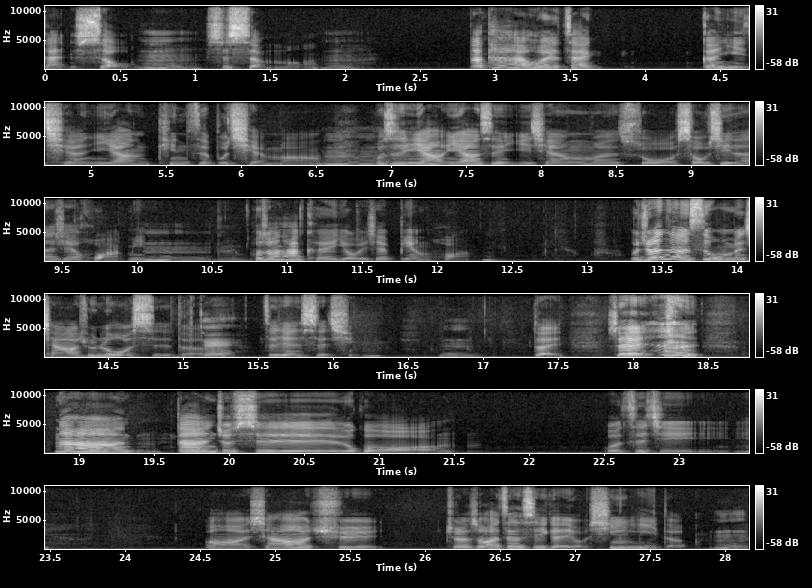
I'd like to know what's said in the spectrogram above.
感受，嗯，是什么？嗯。那他还会再跟以前一样停滞不前吗？嗯或是一样一样是以前我们所熟悉的那些画面？嗯嗯嗯。或者说他可以有一些变化？嗯。我觉得真的是我们想要去落实的这件事情。嗯，对。所以 那当然就是如果我自己呃想要去觉得说啊，这是一个有新意的，嗯。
